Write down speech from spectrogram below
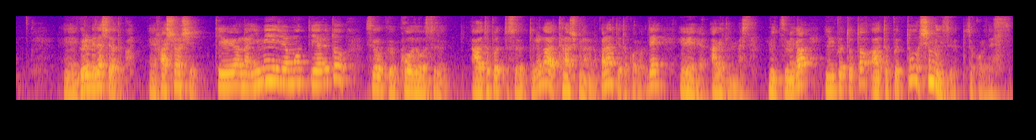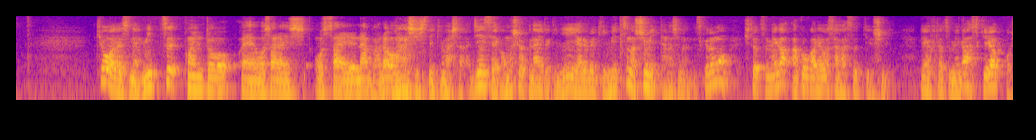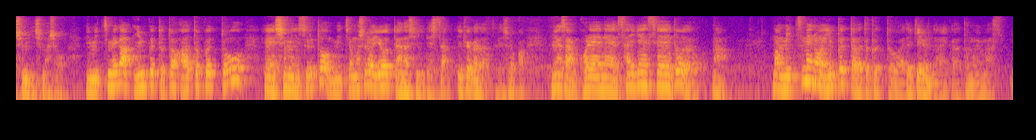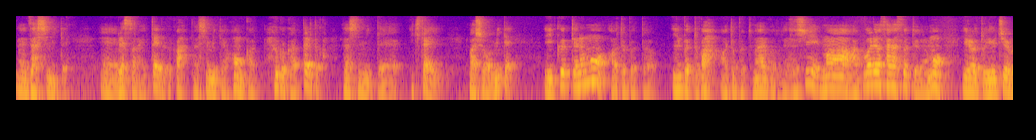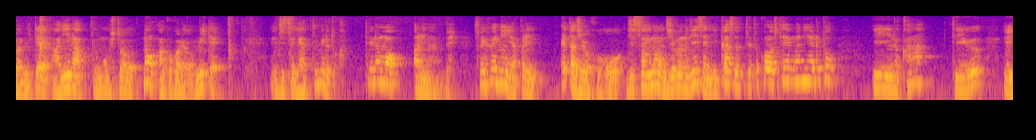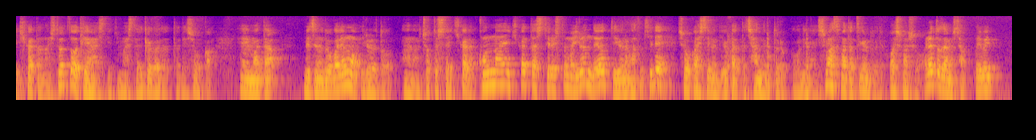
グルメ雑誌だとかファッション誌っていうようなイメージを持ってやるとすごく行動するアウトプットするっていうのが楽しくなるのかなっていうところで例で挙げてみました。3つ目がインプットとアウトプットを趣味にするってところです。今日はですね3つポイントを、おさらいし押さえながら お話ししていきました。人生が面白くない時にやるべき3つの趣味って話なんですけども1つ目が憧れを探すっていう趣味。で2つ目がスキルアップを趣味にしましょう。で3つ目がインプットとアウトプットを、え趣味にするとめっちゃ面白いよって話でした。いかがだったでしょうか？皆さんこれね再現性どうだろう？なまあ3つ目のインプットアウトプットはできるんじゃないかなと思います、ね、雑誌見て、え、レストラン行ったりだとか雑誌見て本か服買ったりとか出してみて行きたい場所を見ていくっていうのもアウトプットインプットがアウトプットになることですしまあ憧れを探すっていうのもいろいろと YouTuber 見てあいいなって思う人の憧れを見て実際やってみるとかっていうのもありなのでそういうふうにやっぱり得た情報を実際の自分の人生に生かすっていうところをテーマにやるといいのかなっていう生き方の一つを提案してきました。いかがだったでしょうか、えまた別の動画でもいろいろとあのちょっとした生き方こんな生き方してる人もいるんだよっていうような形で紹介してるんでよかったらチャンネル登録お願いします。また次の動画でお会いしましょう。ありがとうございました。バイバイ。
